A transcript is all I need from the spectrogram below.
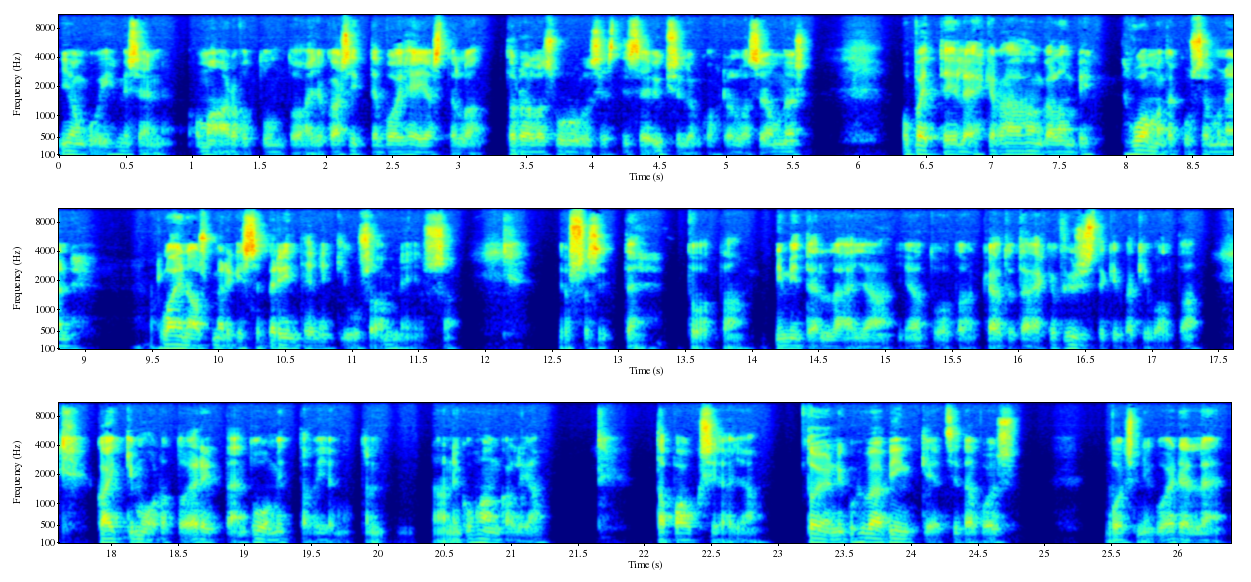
jonkun ihmisen oma arvotuntoa, joka sitten voi heijastella todella surullisesti se yksilön kohdalla. Se on myös opettajille ehkä vähän hankalampi huomata kuin semmoinen lainausmerkissä perinteinen kiusaaminen, jossa, jossa sitten tuota, nimitellään ja, ja tuota, käytetään ehkä fyysistäkin väkivaltaa. Kaikki muodot on erittäin tuomittavia, mutta nämä on niin kuin hankalia tapauksia ja toi on niin kuin hyvä vinkki, että sitä voisi vois niin kuin edelleen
